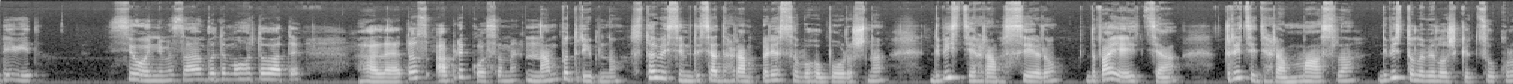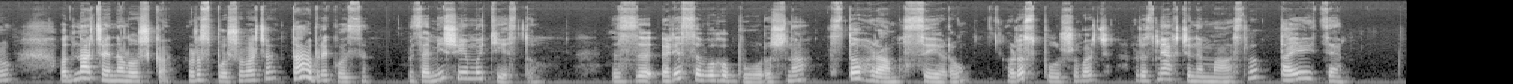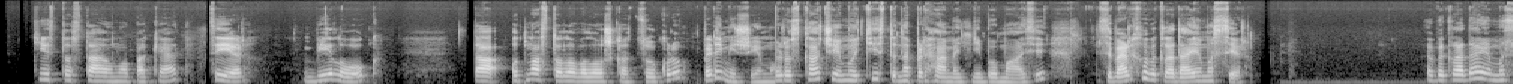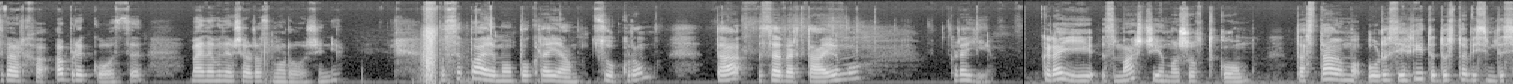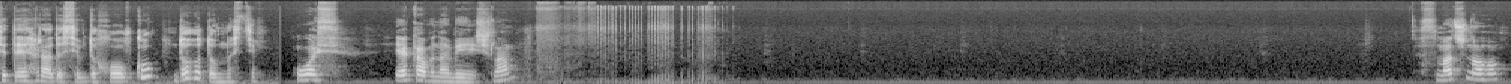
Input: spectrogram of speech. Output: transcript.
Привіт! Сьогодні ми з вами будемо готувати галету з абрикосами. Нам потрібно 180 г рисового борошна, 200 г сиру, 2 яйця, 30 г масла, 2 столові ложки цукру, 1 чайна ложка розпушувача та абрикоси. Замішуємо тісто з рисового борошна, 100 г сиру, розпушувач, розм'якчене масло та яйце. Тісто ставимо пакет, сир, білок та 1 столова ложка цукру перемішуємо. Розкачуємо тісто на пергаментній бумазі, зверху викладаємо сир. Викладаємо зверху абрикоси, в мене вони вже розморожені. Посипаємо по краям цукром та завертаємо краї. Краї змащуємо жовтком та ставимо у розігріту до 180 градусів духовку до готовності. Ось яка вона вийшла. Смачного!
